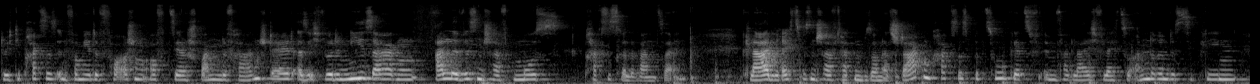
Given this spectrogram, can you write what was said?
durch die praxisinformierte Forschung oft sehr spannende Fragen stellt. Also ich würde nie sagen, alle Wissenschaft muss praxisrelevant sein. Klar, die Rechtswissenschaft hat einen besonders starken Praxisbezug, jetzt im Vergleich vielleicht zu anderen Disziplinen.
